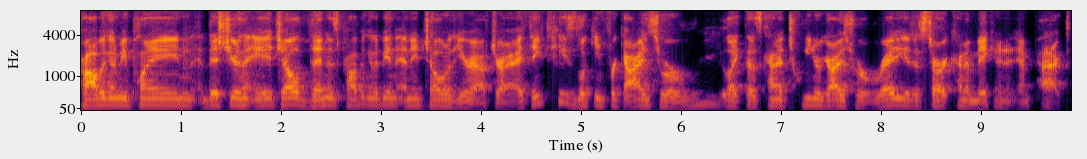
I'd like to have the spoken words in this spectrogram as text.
probably going to be playing this year in the AHL, then is probably going to be an NHL or the year after. I think he's looking for guys who are like those kind of tweener guys who are ready to start kind of making an impact.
